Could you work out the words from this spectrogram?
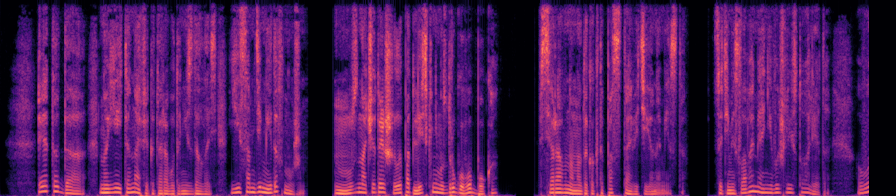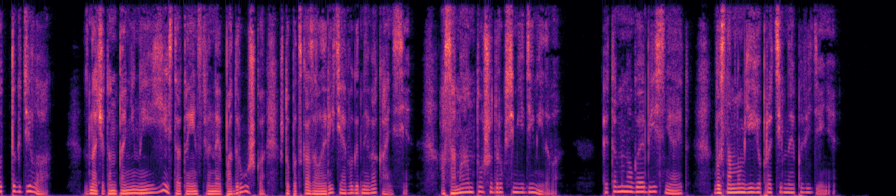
Это да, но ей-то нафиг эта работа не сдалась, ей сам Демидов нужен. Ну, значит, решила подлезть к нему с другого бока. Все равно надо как-то поставить ее на место. С этими словами они вышли из туалета. Вот так дела. Значит, Антонина и есть та таинственная подружка, что подсказала Рите о выгодной вакансии. А сама Антоша — друг семьи Демидова. Это многое объясняет. В основном ее противное поведение.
